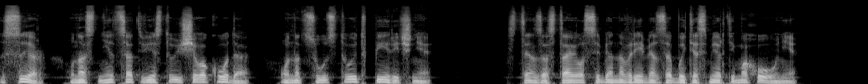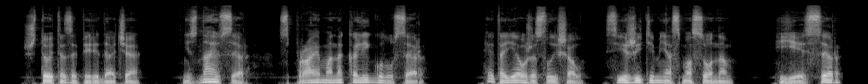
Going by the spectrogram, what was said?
«Сэр, у нас нет соответствующего кода. Он отсутствует в перечне». Стэн заставил себя на время забыть о смерти Махоуни. Что это за передача? Не знаю, сэр. С Прайма на Калигулу, сэр. Это я уже слышал. Свяжите меня с масоном. Есть, сэр.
